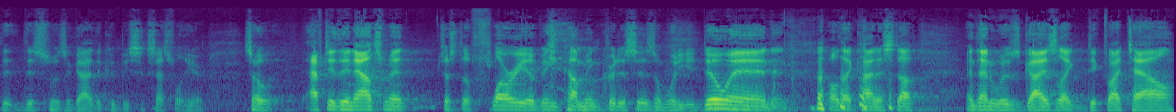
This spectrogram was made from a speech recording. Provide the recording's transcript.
th- this was a guy that could be successful here. So after the announcement, just a flurry of incoming criticism. What are you doing? And all that kind of stuff. And then it was guys like Dick Vitale,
